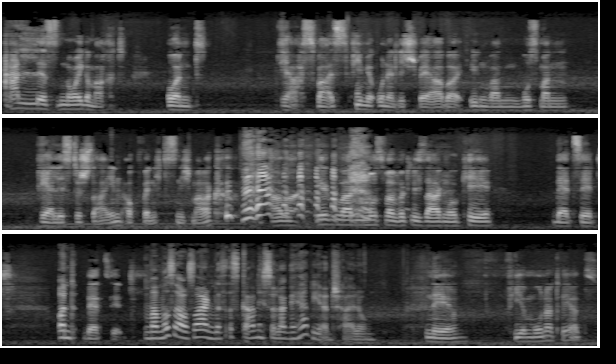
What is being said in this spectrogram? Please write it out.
alles neu gemacht. Und ja, es war, es fiel mir unendlich schwer, aber irgendwann muss man realistisch sein, auch wenn ich das nicht mag. aber irgendwann muss man wirklich sagen, okay, that's it. Und man muss auch sagen, das ist gar nicht so lange her, die Entscheidung. Nee, vier Monate jetzt.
